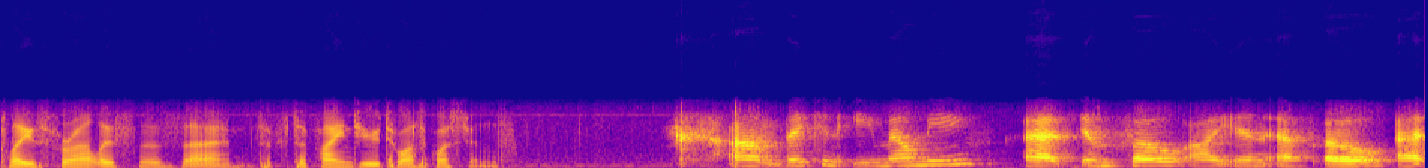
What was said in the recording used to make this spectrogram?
place for our listeners uh, to, to find you to ask questions? Um, they can email me at info, I-N-F-O, at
